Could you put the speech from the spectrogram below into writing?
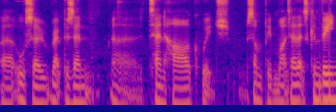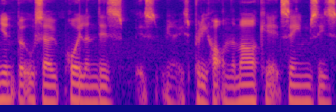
uh, also represent uh, Ten Hag, which some people might say that's convenient, but also Hojlund is is you know he's pretty hot on the market. It seems he's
